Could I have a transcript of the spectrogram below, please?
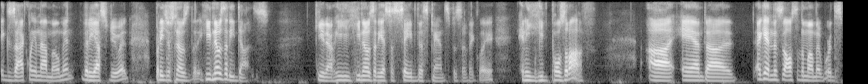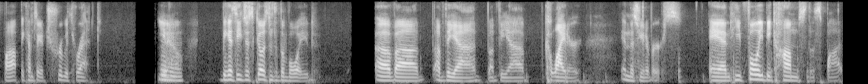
exactly in that moment that he has to do it, but he just knows that he knows that he does. You know, he he knows that he has to save this man specifically, and he he pulls it off. Uh, and uh, again, this is also the moment where the spot becomes like a true threat. You mm-hmm. know, because he just goes into the void of uh of the uh of the uh collider in this universe and he fully becomes the spot.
